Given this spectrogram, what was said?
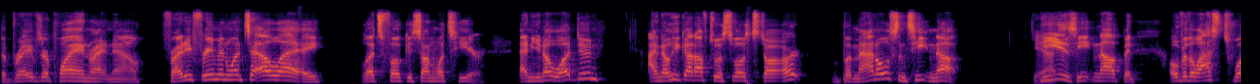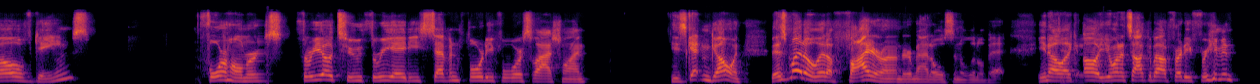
The Braves are playing right now. Freddie Freeman went to LA. Let's focus on what's here. And you know what, dude? I know he got off to a slow start, but Matt Olson's heating up. He is heating up. And over the last 12 games, four homers, 302, 380, 744 slash line. He's getting going. This might have lit a fire under Matt Olson a little bit. You know, like, oh, you want to talk about Freddie Freeman?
